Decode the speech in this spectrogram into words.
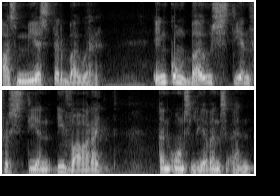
as meesterbouer en kom bou steen vir steen u waarheid in ons lewens in.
